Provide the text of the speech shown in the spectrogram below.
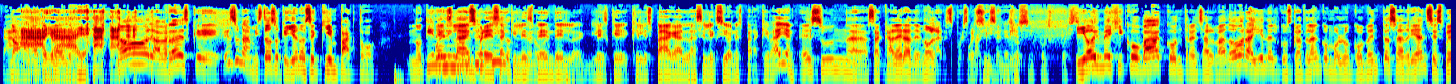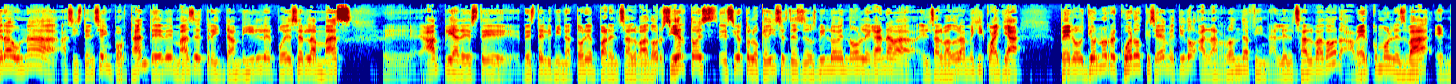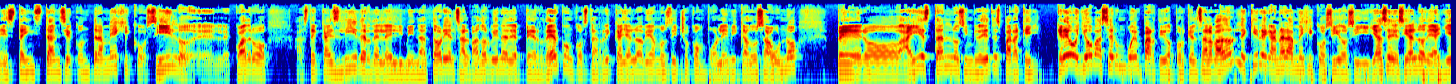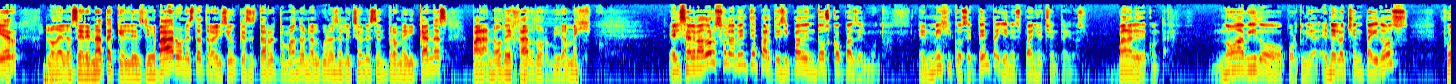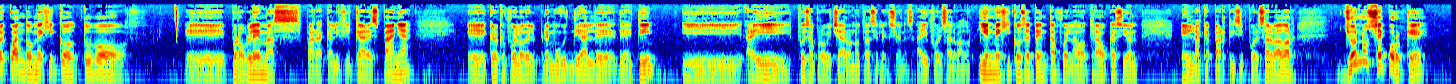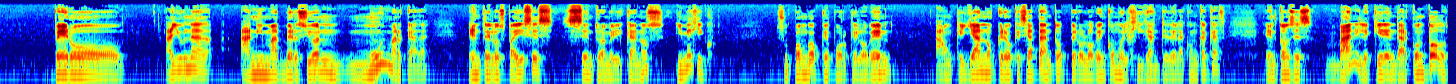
No, no te creas. No, la verdad es que es un amistoso que yo no sé quién pactó. No tiene Pues la empresa sentido, que les vende, les, que, que les paga las elecciones para que vayan. Es una sacadera de dólares, pues. Pues para sí, que se eso sí, por supuesto. Y hoy México va contra El Salvador, ahí en el Cuscatlán, como lo comentas, Adrián. Se espera una asistencia importante, ¿eh? de más de 30 mil, puede ser la más eh, amplia de este de esta eliminatoria para El Salvador. Cierto, es, es cierto lo que dices, desde 2009 no le gana El Salvador a México allá. Pero yo no recuerdo que se haya metido a la ronda final El Salvador. A ver cómo les va en esta instancia contra México. Sí, lo, el cuadro azteca es líder de la eliminatoria. El Salvador viene de perder con Costa Rica, ya lo habíamos dicho con polémica 2 a 1. Pero ahí están los ingredientes para que creo yo va a ser un buen partido. Porque El Salvador le quiere ganar a México sí o sí. Y ya se decía lo de ayer, lo de la serenata que les llevaron, esta tradición que se está retomando en algunas elecciones centroamericanas para no dejar dormir a México. El Salvador solamente ha participado en dos Copas del Mundo. En México 70 y en España 82. Párale de contar. No ha habido oportunidad. En el 82 fue cuando México tuvo eh, problemas para calificar a España. Eh, creo que fue lo del premundial de, de Haití. Y ahí pues aprovecharon otras elecciones. Ahí fue El Salvador. Y en México 70 fue la otra ocasión en la que participó El Salvador. Yo no sé por qué, pero hay una animadversión muy marcada entre los países centroamericanos y México. Supongo que porque lo ven, aunque ya no creo que sea tanto, pero lo ven como el gigante de la CONCACAF. Entonces van y le quieren dar con todo.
